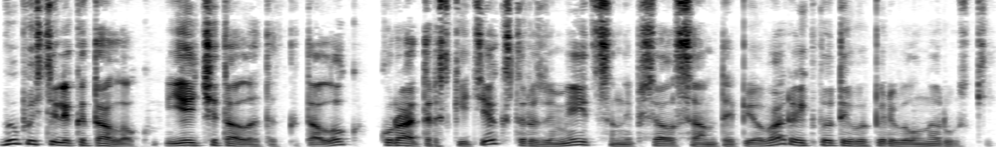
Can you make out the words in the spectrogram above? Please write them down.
Выпустили каталог. Я читал этот каталог. Кураторский текст, разумеется, написал сам Тапиовара, и кто-то его перевел на русский.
